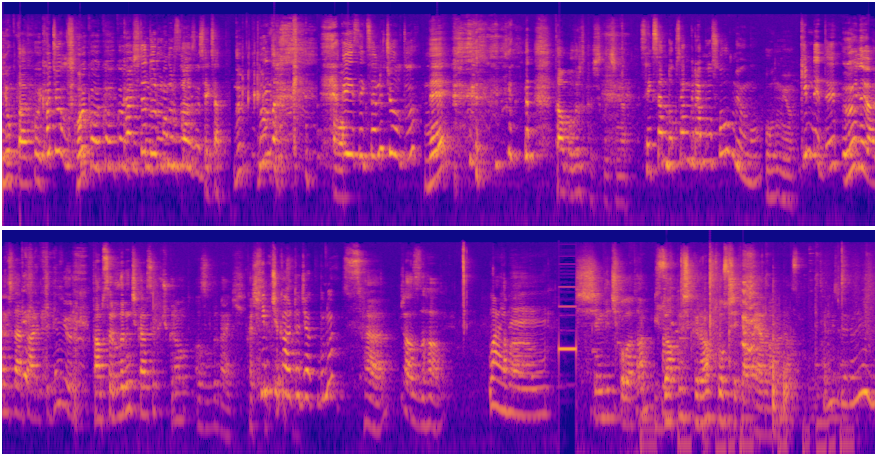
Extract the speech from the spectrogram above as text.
Yok daha koy. Kaç oldu? Koy koy koy koy. Kaçta Dur, dur, durmamız dur, lazım? 80. Dur dur da. tamam. Ay 83 oldu. Ne? Tamam alırız kaşıkla içinden. 80-90 gram olsa olmuyor mu? Olmuyor. Kim dedi? Öyle vermişler tarifte bilmiyorum. Tam sarılarını çıkarsak 3 gram azalır belki. Kaşık Kim çıkartacak bunu? Sen. Biraz daha al. Vay Tamam. be. Şimdi çikolatam 160 gram toz şeker ayarlamam lazım. Temiz görünüyor mu?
